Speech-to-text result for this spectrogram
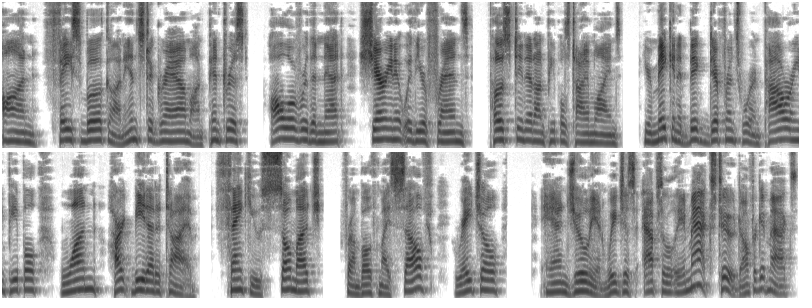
on Facebook, on Instagram, on Pinterest, all over the net, sharing it with your friends, posting it on people's timelines. You're making a big difference. We're empowering people one heartbeat at a time. Thank you so much from both myself, Rachel, and Julian. We just absolutely, and Max too. Don't forget Max.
